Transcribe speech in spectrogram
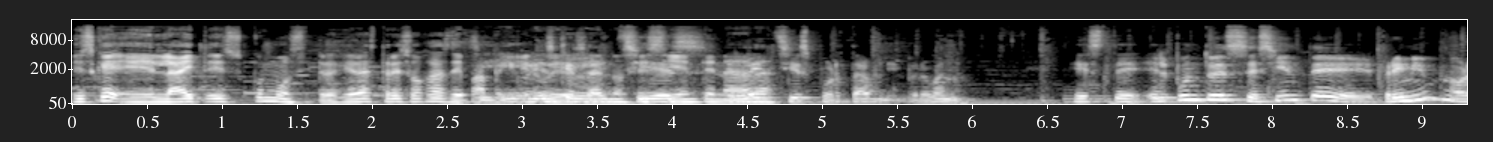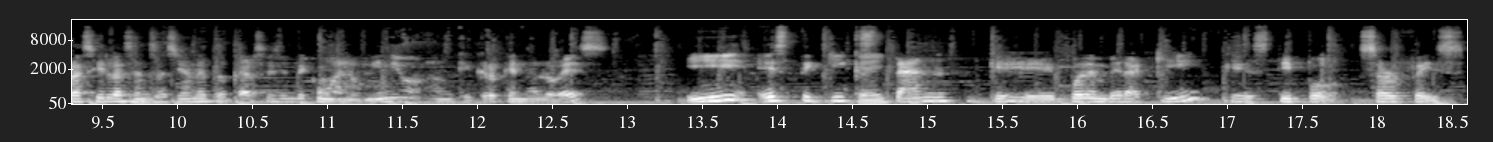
Es que el Light es como si trajeras tres hojas de papel, Sí, es que o el sea, Lite no se sí es- siente el nada. Lite sí es portable, pero bueno. Este, el punto es, se siente premium, ahora sí la sensación de tocar se siente como aluminio, aunque creo que no lo es. Y este kickstand que pueden ver aquí, que es tipo Surface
